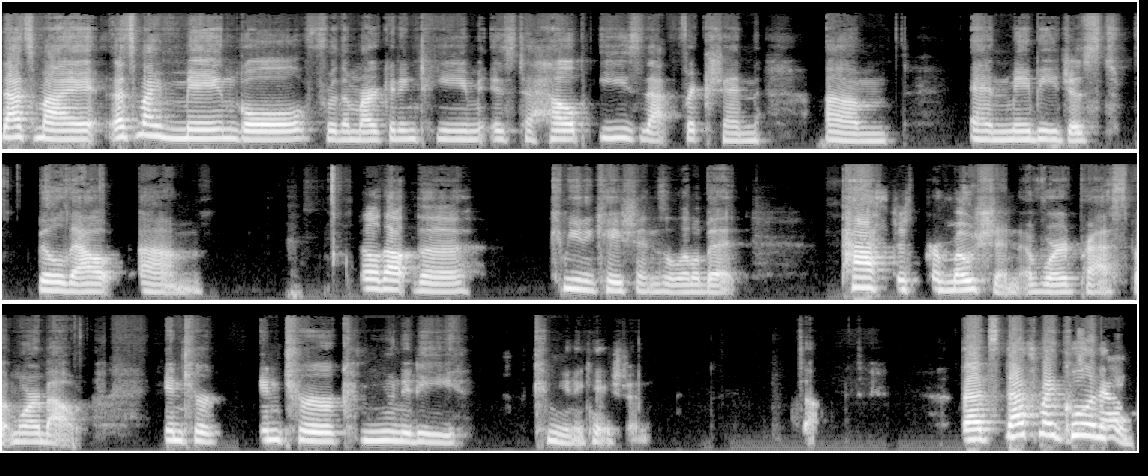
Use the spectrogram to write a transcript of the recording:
that's my that's my main goal for the marketing team is to help ease that friction um, and maybe just build out um, build out the communications a little bit past just promotion of WordPress, but more about inter inter community communication. So that's that's my cool announcement.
